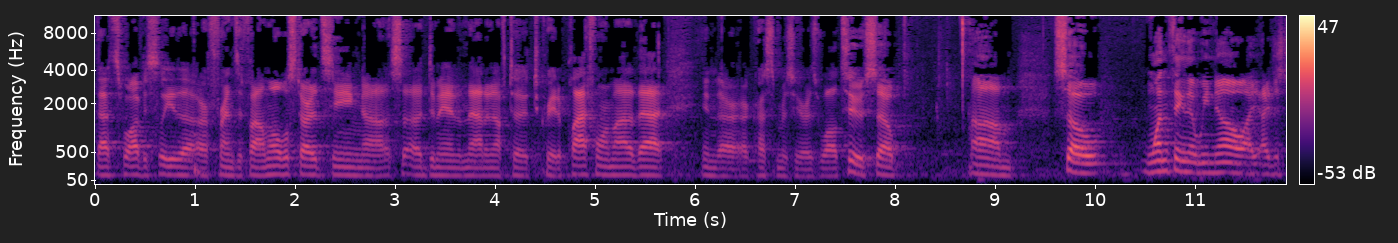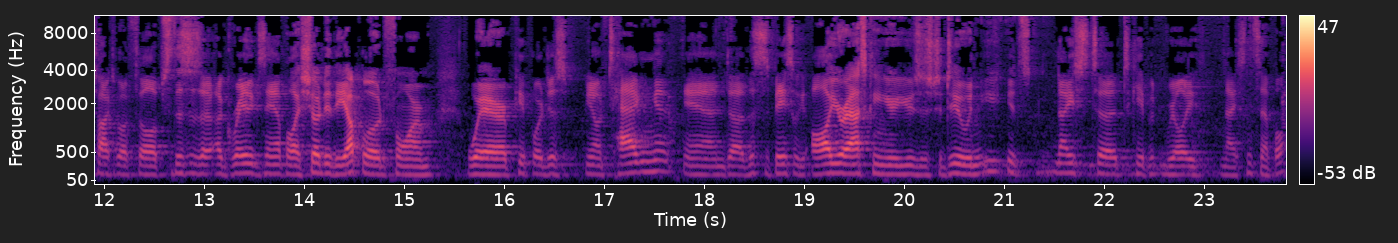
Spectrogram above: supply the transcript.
that's obviously the, our friends at Filemobile started seeing uh, uh, demand in that enough to, to create a platform out of that, and our, our customers here as well too. So, um, so one thing that we know, I, I, just talked about Philips. This is a, a, great example. I showed you the upload form where people are just you know tagging it, and uh, this is basically all you're asking your users to do. And it's nice to, to keep it really nice and simple.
